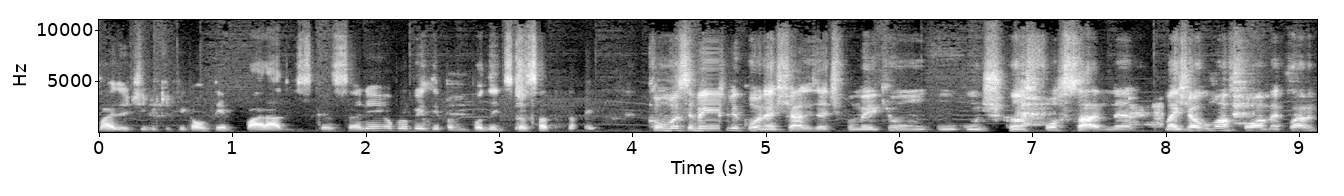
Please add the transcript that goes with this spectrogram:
mas eu tive que ficar um tempo parado descansando e aí eu aproveitei para poder descansar também. Como você bem explicou, né, Charles? É tipo meio que um, um, um descanso forçado, né? Mas de alguma forma, é claro,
